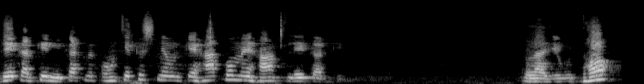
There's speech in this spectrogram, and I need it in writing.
दे करके निकट में पहुँचे। कृष्ण ने उनके हाथों में हाथ लेकर के बोला, जी उद्धव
